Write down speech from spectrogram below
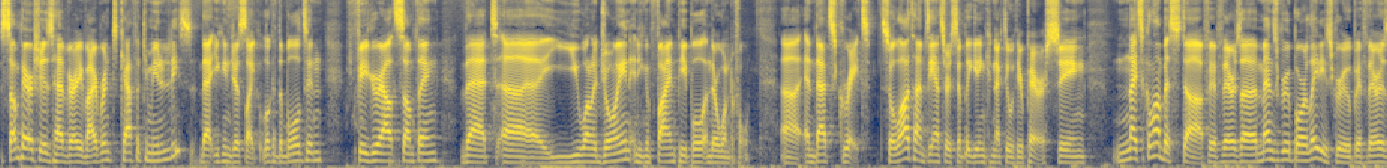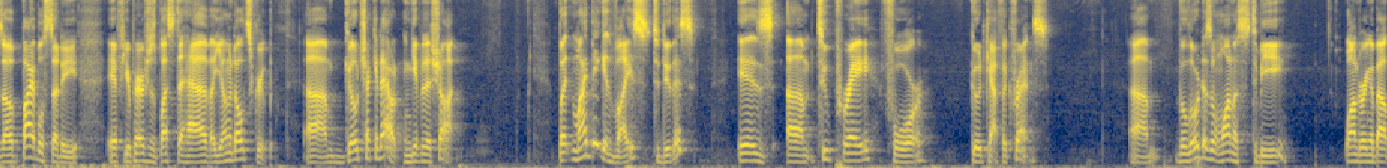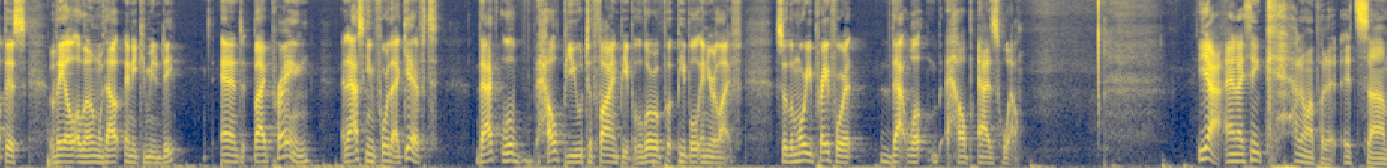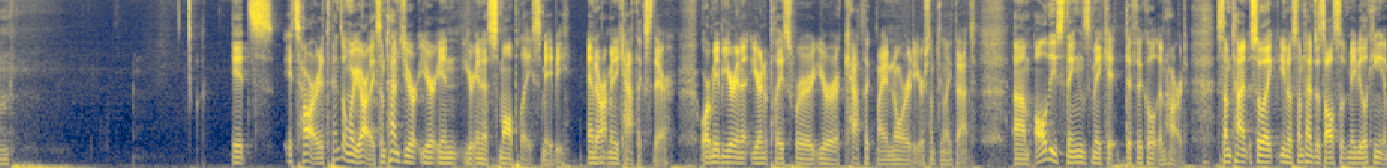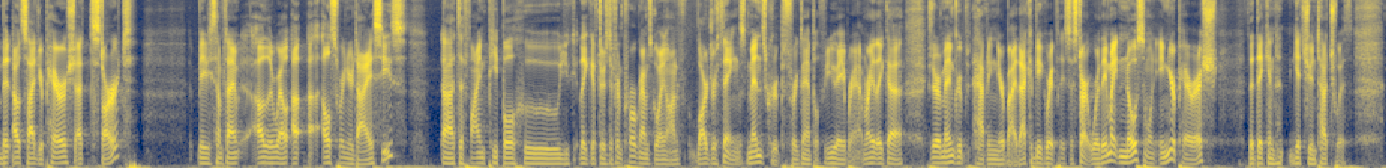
Some parishes have very vibrant Catholic communities that you can just like look at the bulletin, figure out something that uh, you want to join, and you can find people, and they're wonderful. Uh, and that's great. So a lot of times the answer is simply getting connected with your parish, seeing Knights of Columbus stuff, if there's a men's group or a ladies group, if there's a Bible study, if your parish is blessed to have a young adults group, um, go check it out and give it a shot. But my big advice to do this is um, to pray for good Catholic friends. Um, the Lord doesn't want us to be wandering about this veil alone without any community. And by praying and asking for that gift, that will help you to find people. The Lord will put people in your life. So the more you pray for it, that will help as well. Yeah, and I think how do I want to put it? It's um, it's it's hard. It depends on where you are. Like sometimes you're you're in you're in a small place maybe, and there aren't many Catholics there, or maybe you're in a, you're in a place where you're a Catholic minority or something like that. Um, all these things make it difficult and hard. Sometimes, so like you know, sometimes it's also maybe looking a bit outside your parish at start, maybe sometime other uh, elsewhere in your diocese uh, to find people who you like if there's different programs going on larger things men's groups for example for you abraham right? Like uh, if there are men groups happening nearby that could be a great place to start where they might know someone in your parish that they can get you in touch with.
